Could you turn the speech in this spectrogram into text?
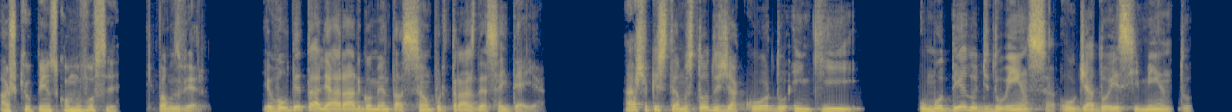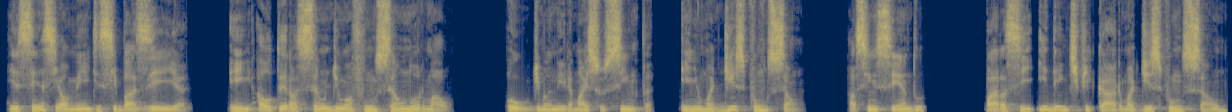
Acho que eu penso como você. Vamos ver. Eu vou detalhar a argumentação por trás dessa ideia. Acho que estamos todos de acordo em que o modelo de doença ou de adoecimento essencialmente se baseia em alteração de uma função normal, ou, de maneira mais sucinta, em uma disfunção. Assim sendo, para se identificar uma disfunção,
